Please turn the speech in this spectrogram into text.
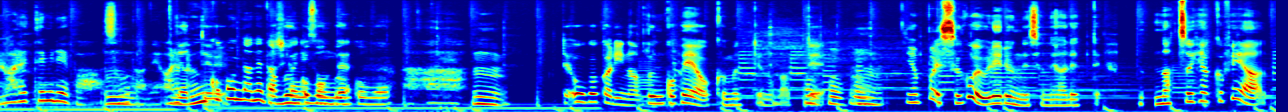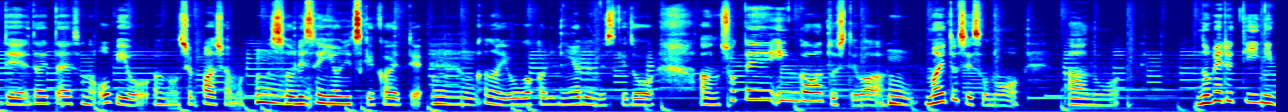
言われてみれば、うん。そうだね。あれやってる。文庫本だねあ確か文庫本、にそんで。文庫も。あうん。で、大掛かりな文庫フェアを組むっていうのがあって、うんうんうん。やっぱりすごい売れるんですよね、あれって。夏100フェアで、だいたいその帯をあの出版社もうんうん。それ専用に付け替えて、かなり大掛かりにやるんですけど、あの書店員側としては、うん。毎年その、あの、ノベルティに、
